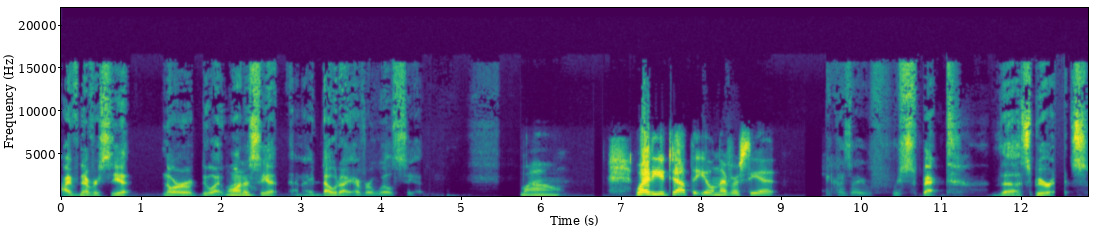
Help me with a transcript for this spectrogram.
I've never see it, nor do I want to see it, and I doubt I ever will see it. Wow. Why do you doubt that you'll never see it? because I respect the spirits.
